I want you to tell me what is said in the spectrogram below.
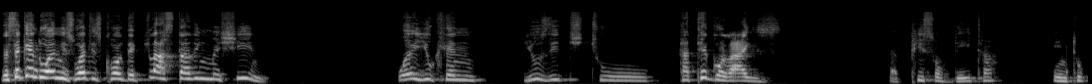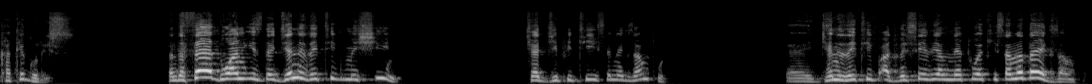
The second one is what is called the clustering machine, where you can use it to categorize a piece of data into categories. And the third one is the generative machine. ChatGPT is an example. A generative adversarial network is another example.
